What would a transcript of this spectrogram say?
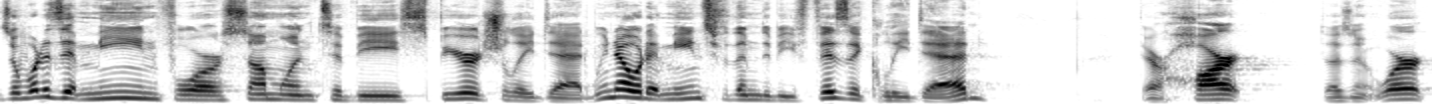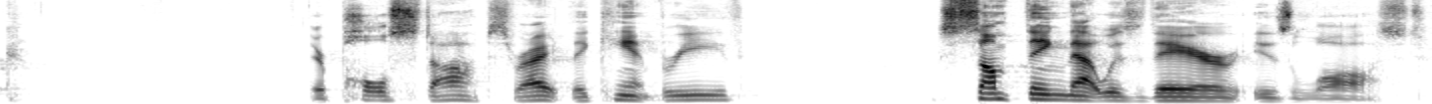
So, what does it mean for someone to be spiritually dead? We know what it means for them to be physically dead. Their heart doesn't work, their pulse stops, right? They can't breathe. Something that was there is lost.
